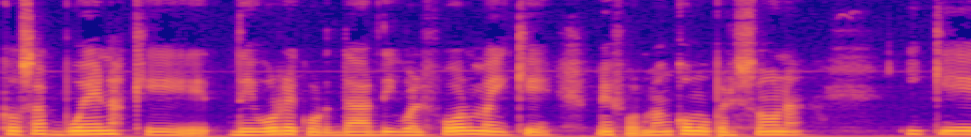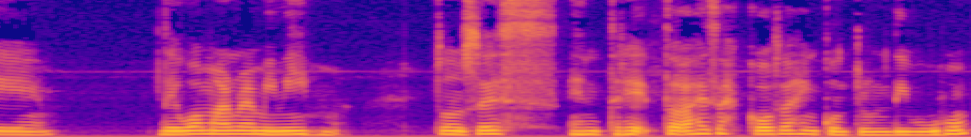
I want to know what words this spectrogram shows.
cosas buenas que debo recordar de igual forma y que me forman como persona y que debo amarme a mí misma. Entonces, entre todas esas cosas encontré un dibujo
